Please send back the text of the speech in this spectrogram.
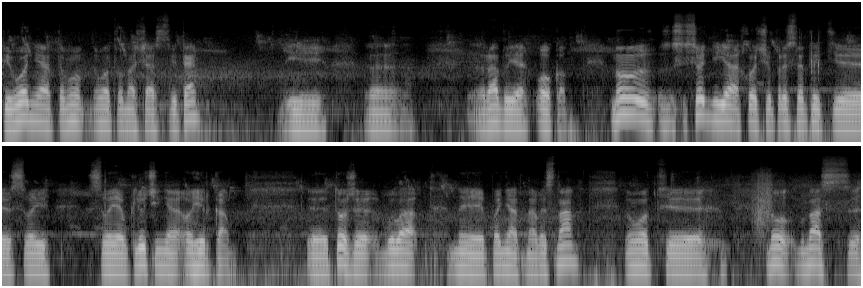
півонія, тому от вона зараз цвіте і е, радує око. Ну, сьогодні я хочу присвятити е, свої, своє включення огіркам. Е, Теж була непонятна весна. От, е, ну, у нас е,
